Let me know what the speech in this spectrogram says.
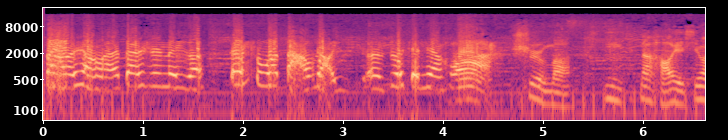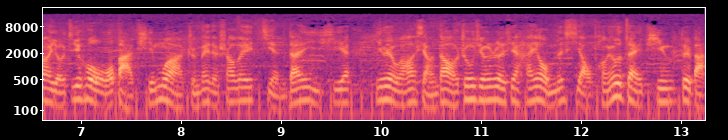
答得上来，但是那个，但是我打不了呃热线电话。是吗？嗯，那好，也希望有机会我把题目啊准备的稍微简单一些，因为我要想到中型热线还有我们的小朋友在听，对吧？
